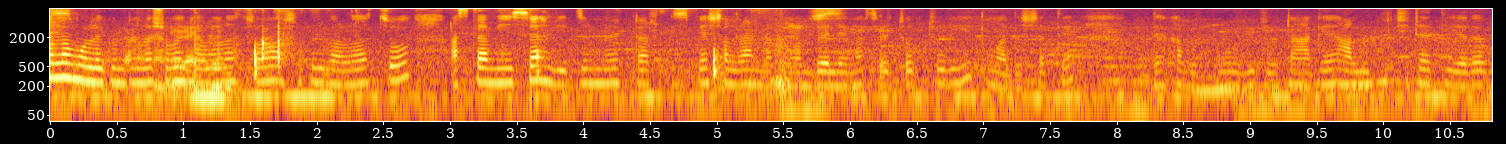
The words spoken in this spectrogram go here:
আসসালামু আলাইকুম, তোমরা সবাই কেমন আছো? আশা করি ভালো আছো। আজকে আমি স্যাহরির জন্য একটা স্পেশাল রান্না করলাম, বেলে মাছের চচ্চড়ি। তোমাদের সাথে দেখাবো পুরো ভিডিওটা আগে। আলু কুচিটা দিয়ে দেব।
